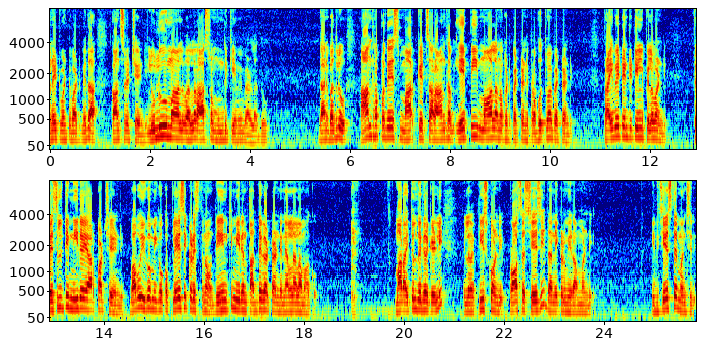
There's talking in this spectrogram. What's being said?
అనేటువంటి వాటి మీద కాన్సన్ట్రేట్ చేయండి. లులు మాల్ వల్ల రాష్ట్రం ముందుకేమీ వెళ్ళదు. దాని బదులు ఆంధ్రప్రదేశ్ మార్కెట్స్ ఆర్ ఆంధ్ర ఏపీ మాల్ అని ఒకటి పెట్టండి ప్రభుత్వమే పెట్టండి. ప్రైవేట్ ఎంటిటీల్ని పిలవండి. ఫెసిలిటీ మీరే ఏర్పాటు చేయండి. బాబు ఇగో మీకు ఒక ప్లేస్ ఇక్కడ ఇస్తున్నాం. దీనికి మీరు ఇంత అద్దె కట్టండి నెల నెల మాకు. మా రైతుల దగ్గరికి వెళ్ళి ఇలా తీసుకోండి. ప్రాసెస్ చేసి దాన్ని ఇక్కడ మీరు అమ్మండి. ఇది చేస్తే మంచిది.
